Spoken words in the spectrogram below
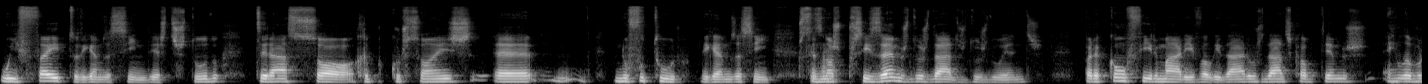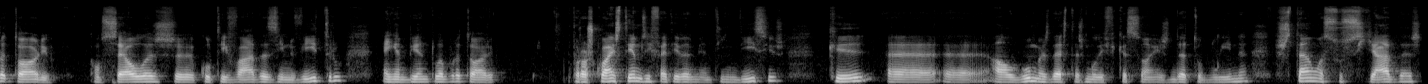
o, o efeito, digamos assim, deste estudo terá só repercussões uh, no futuro, digamos assim. Portanto, nós precisamos dos dados dos doentes para confirmar e validar os dados que obtemos em laboratório, com células uh, cultivadas in vitro em ambiente de laboratório, para os quais temos efetivamente indícios que uh, algumas destas modificações da tubulina estão associadas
